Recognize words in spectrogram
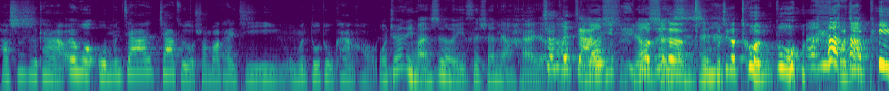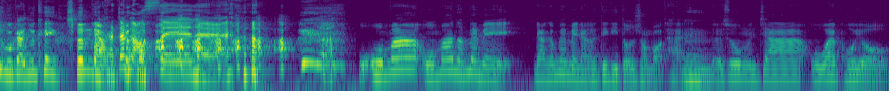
好，试试看啊！哎、欸，我我们家家族有双胞胎基因，我们赌赌看好了。我觉得你蛮适合一次生两胎的，真的假的？我这个我这个臀部，我这个屁股感觉可以撑两个。我我妈我妈的妹妹，两个妹妹两个弟弟都是双胞胎，嗯，对，所以我们家我外婆有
